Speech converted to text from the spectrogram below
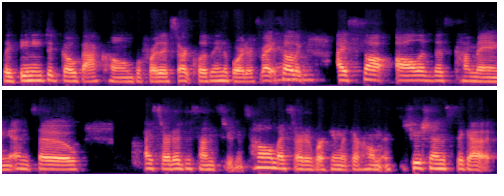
Like they need to go back home before they start closing the borders, right? Yeah. So like I saw all of this coming. And so I started to send students home. I started working with their home institutions to get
